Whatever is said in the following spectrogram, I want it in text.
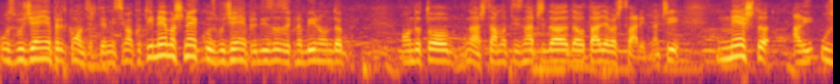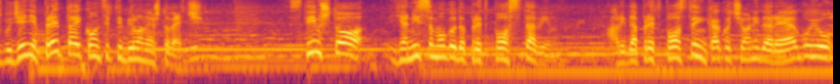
uzbuđenje pred koncert. Jer mislim, ako ti nemaš neko uzbuđenje pred izlazak na binu, onda onda to, znaš, samo ti znači da, da otaljavaš stvari. Znači, nešto, ali uzbuđenje pred taj koncert je bilo nešto veće. S tim što ja nisam mogao da pretpostavim, ali da pretpostavim kako će oni da reaguju, uh,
